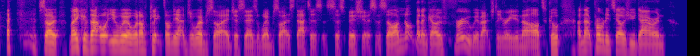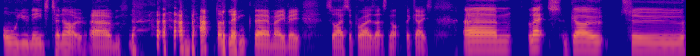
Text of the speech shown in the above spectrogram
so make of that what you will. When I've clicked on the actual website, it just says website status suspicious. So I'm not going to go through with actually reading that article, and that probably tells you, Darren, all you need to know um, about the link there, maybe. So I surprise that's not the case. Um, let's go to.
